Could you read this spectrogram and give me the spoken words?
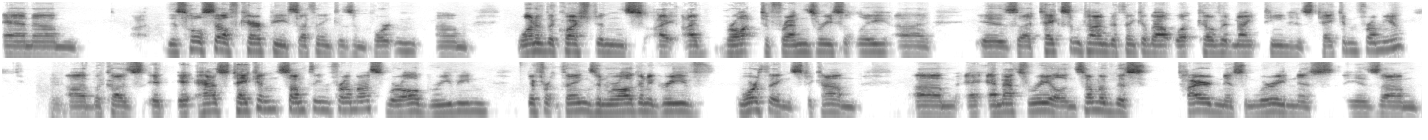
And um, this whole self care piece, I think, is important. Um, one of the questions I, I brought to friends recently uh, is uh, take some time to think about what COVID 19 has taken from you. Hmm. Uh, because it, it has taken something from us. We're all grieving different things, and we're all going to grieve more things to come. Um, and, and, that's real. And some of this tiredness and weariness is, um,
